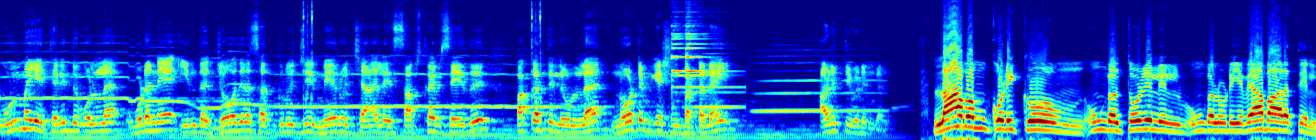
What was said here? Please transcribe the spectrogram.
உண்மையை தெரிந்து கொள்ள உடனே இந்த ஜோதிட சத்குருஜி மேரு சேனலை சப்ஸ்கிரைப் செய்து பக்கத்தில் உள்ள நோட்டிபிகேஷன் பட்டனை அழுத்தி விடுங்கள் லாபம் கொடிக்கும் உங்கள் தொழிலில் உங்களுடைய வியாபாரத்தில்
